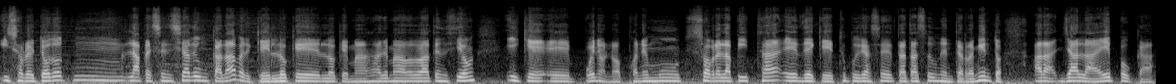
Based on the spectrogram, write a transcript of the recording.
y sobre todo mm, la presencia de un cadáver, que es lo que, lo que más ha llamado la atención y que eh, bueno, nos pone muy sobre la pista eh, de que esto podría ser, tratarse de un enterramiento. Ahora, ya la época,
